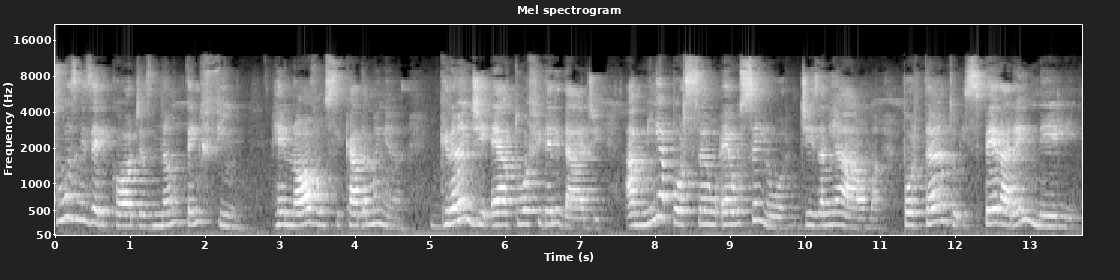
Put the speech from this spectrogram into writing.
suas misericórdias não têm fim, renovam-se cada manhã. Grande é a tua fidelidade. A minha porção é o Senhor, diz a minha alma. Portanto, esperarei nele.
